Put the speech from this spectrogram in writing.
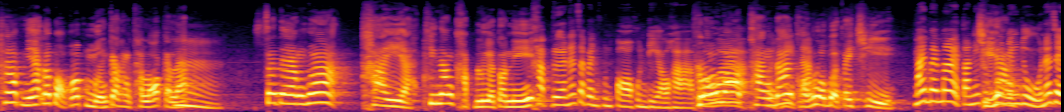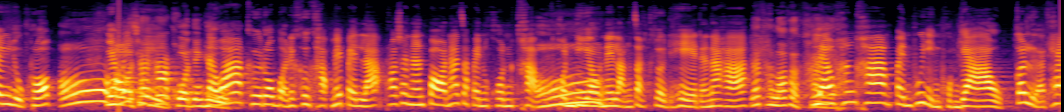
ภาพเนี้ยแล้วบอกว่าเหมือนกำลังทะเลาะกันแล้ว อืม แสดงว่า ใครอะที่นั่งขับเรือตอนนี้ ขับเรือน่าจะเป็นคุณปอคนเดียวค่ะ เพราะว่าทางด้านของโรเกิดเหตุเบิร์ตไปฉี่แล้วไม่ไม่ไม่ตอนนี้ทุฉี่กคยันงยังอยู่น่าจะยังอยู่ครบอ๋อยัอ๋ไม่อใช่ฉี่ห้าคนยังอยู่แต่ว่าคือโรเบิร์ตนี่คือขับไม่เป็นละ เพราะฉะนั้นปอน่าจะเป็นคนขับอ๋อคนเดียวในหลังจากเกิดเหตุอะนะคะ แล้วทะเลาะกับใครแล้วอะข้างๆเป็นผู้หญิงผมยาว ก็เหลือแค่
